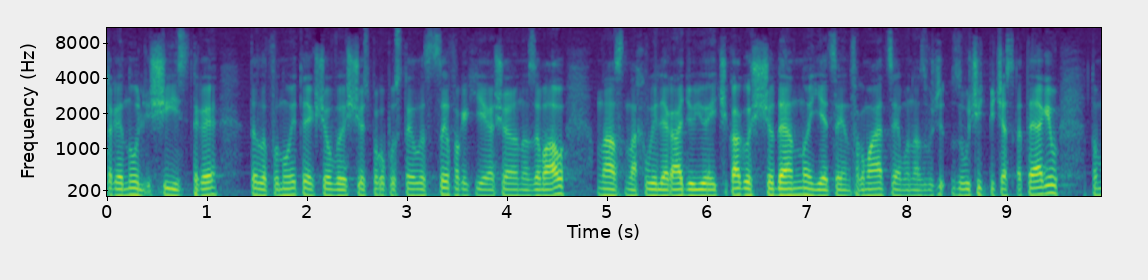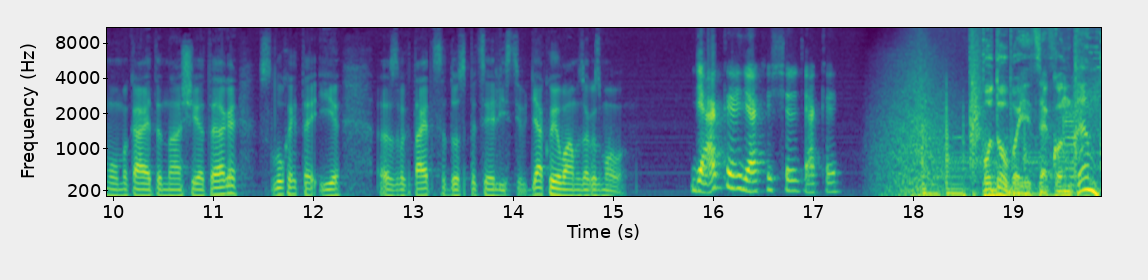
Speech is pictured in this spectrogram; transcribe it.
516-981-3063. Телефонуйте, якщо ви щось пропустили з цифр, які я щойно називав. У нас на хвилі радіо UA Чикаго щоденно є ця інформація. Вона звучить- звучить під час етерів, тому вмикайте наші етери, слухайте і е, звертайтеся до спеціалістів. Дякую вам за розмову. Дякую, дякую, щиро дякую. Подобається контент?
